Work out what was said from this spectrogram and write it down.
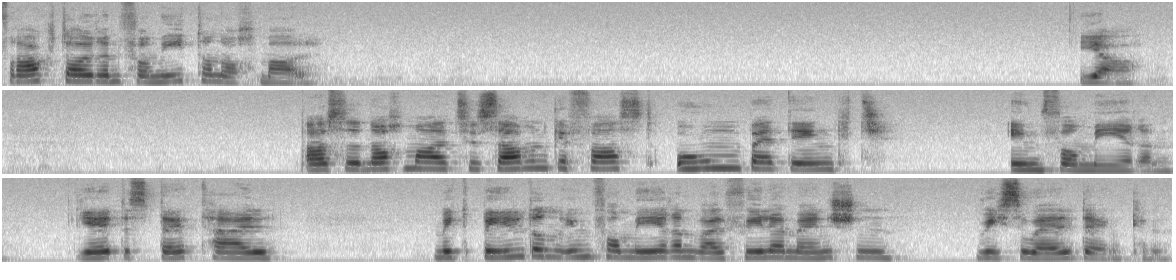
Fragt euren Vermieter nochmal. Ja. Also nochmal zusammengefasst, unbedingt informieren. Jedes Detail mit Bildern informieren, weil viele Menschen visuell denken.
